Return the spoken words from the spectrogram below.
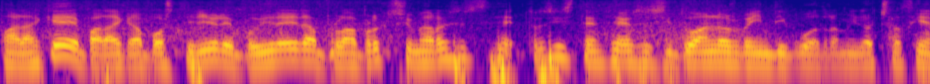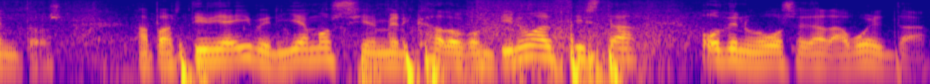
¿Para qué? Para que a posteriori pudiera ir a por la próxima resistencia que se sitúa en los 24.800. A partir de ahí veríamos si el mercado continúa alcista o de nuevo se da la vuelta.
